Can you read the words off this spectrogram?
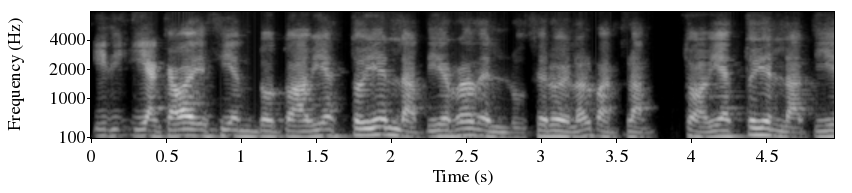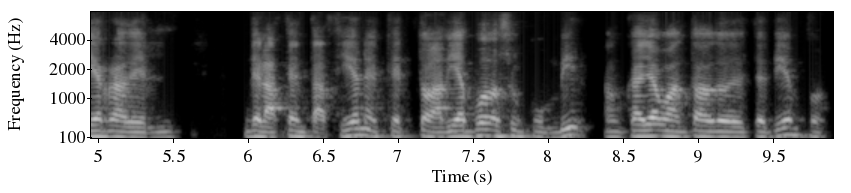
y, acaba diciendo, todavía estoy en la tierra del lucero del alba, en plan, todavía estoy en la tierra de las tentaciones, que todavía puedo sucumbir, aunque haya aguantado todo este tiempo.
